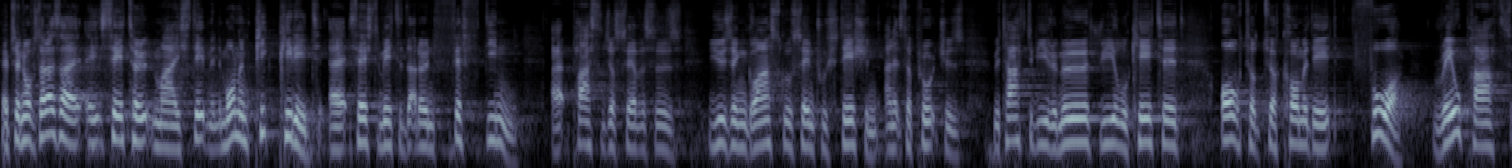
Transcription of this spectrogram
Deputy Officer, as I, I set out in my statement, the morning peak period, uh, it's estimated that around 15 uh, passenger services using Glasgow Central Station and its approaches would have to be removed, relocated, altered to accommodate four rail paths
